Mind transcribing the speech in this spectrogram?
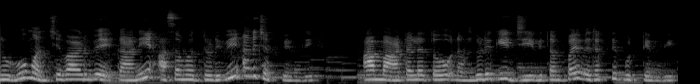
నువ్వు మంచివాడివే కానీ అసమర్థుడివి అని చెప్పింది. ఆ మాటలతో నందుడికి జీవితంపై విరక్తి పుట్టింది.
